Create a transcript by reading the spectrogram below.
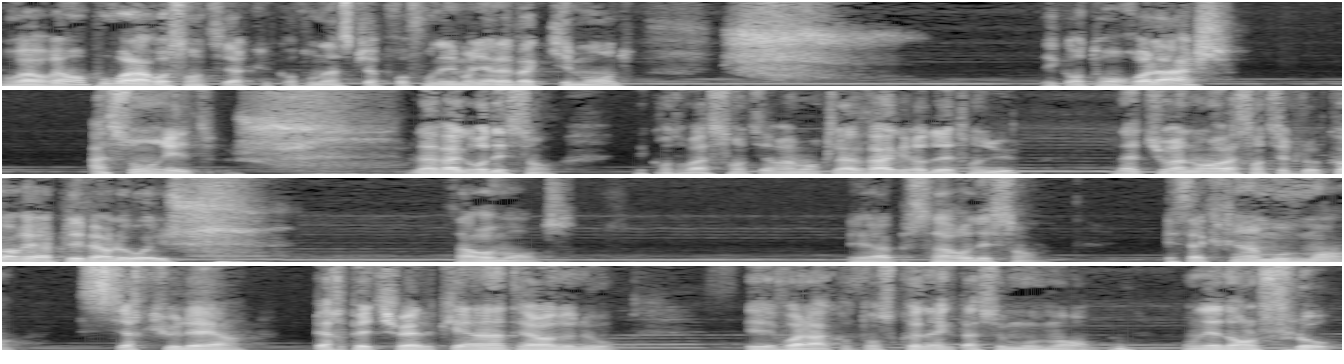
On va vraiment pouvoir la ressentir, que quand on inspire profondément, il y a la vague qui monte. Et quand on relâche, à son rythme, la vague redescend. Et quand on va sentir vraiment que la vague est redescendue, naturellement, on va sentir que le corps est appelé vers le haut et ça remonte. Et hop, ça redescend. Et ça crée un mouvement circulaire, perpétuel, qui est à l'intérieur de nous. Et voilà, quand on se connecte à ce mouvement, on est dans le flow,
